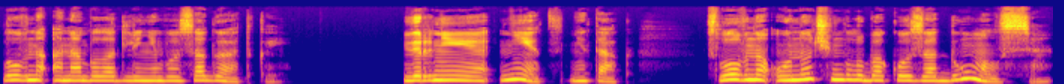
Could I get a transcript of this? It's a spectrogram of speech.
словно она была для него загадкой. Вернее, нет, не так. Словно он очень глубоко задумался,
